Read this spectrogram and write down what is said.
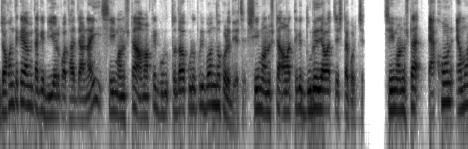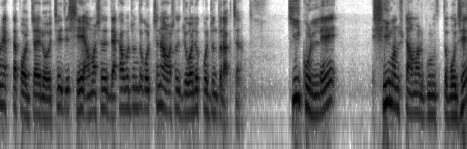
যখন থেকে আমি তাকে বিয়ের কথা জানাই, সেই মানুষটা আমাকে গুরুত্ব দেওয়া পুরোপুরি বন্ধ করে দিয়েছে। সেই মানুষটা আমার থেকে দূরে যাওয়ার চেষ্টা করছে। সেই মানুষটা এখন এমন একটা পর্যায়ে রয়েছে যে, সে আমার সাথে দেখা পর্যন্ত করছে না, আমার সাথে যোগাযোগ পর্যন্ত রাখছে না। কি করলে সেই মানুষটা আমার গুরুত্ব বোঝে,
